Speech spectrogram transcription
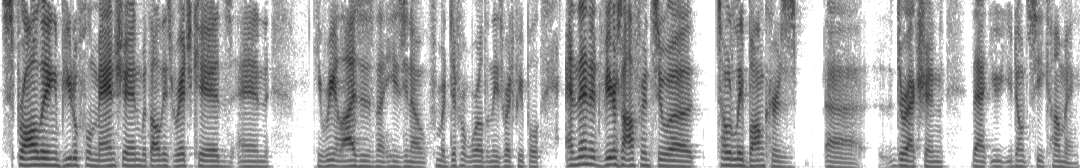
sprawling, beautiful mansion with all these rich kids, and he realizes that he's you know from a different world than these rich people, and then it veers off into a totally bonkers uh, direction that you you don't see coming,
